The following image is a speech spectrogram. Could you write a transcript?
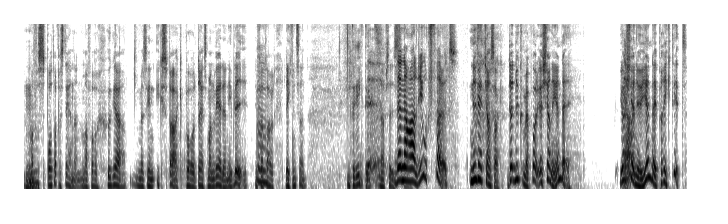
Mm. Man får spotta på stenen, man får hugga med sin yxspark på Dressmanveden i bly. Ni Mm. fattar liknelsen? Inte riktigt. Ja. Den har aldrig gjorts förut. Nu vet jag en sak. Nu kommer jag på det. Jag känner igen dig. Jag Ja. känner ju igen dig på riktigt.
